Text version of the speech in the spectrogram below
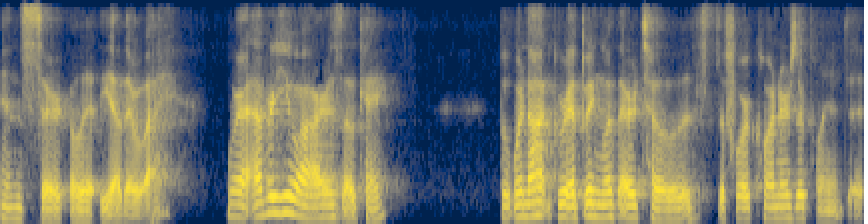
and circle it the other way. Wherever you are is okay, but we're not gripping with our toes. The four corners are planted.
